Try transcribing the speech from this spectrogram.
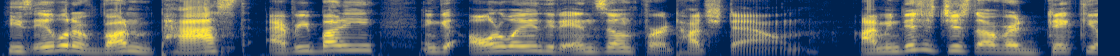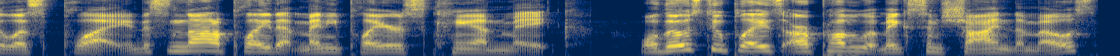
he's able to run past everybody and get all the way into the end zone for a touchdown. I mean, this is just a ridiculous play. And this is not a play that many players can make. While those two plays are probably what makes him shine the most,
